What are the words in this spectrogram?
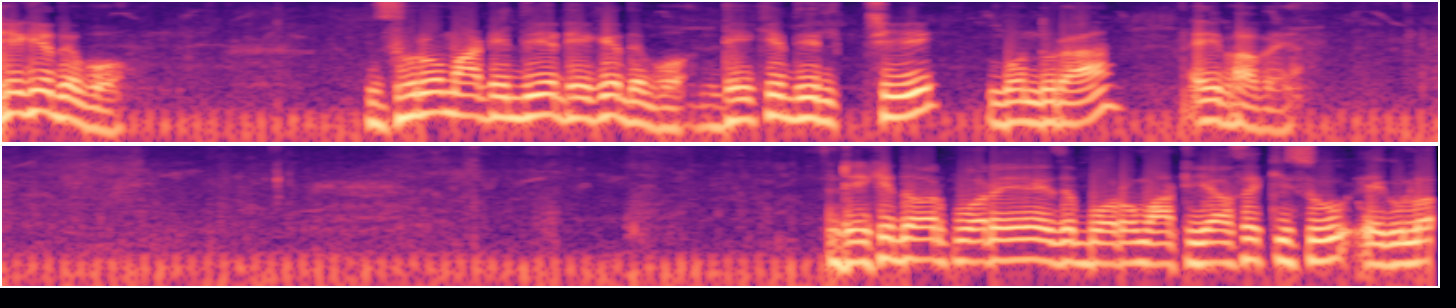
ঢেকে দেবো। ঝুরো মাটি দিয়ে ঢেকে দেব। ঢেকে দিচ্ছি, বন্ধুরা, এইভাবে। ঢেকে দেওয়ার পরে যে বড় মাটি আছে কিছু, এগুলো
